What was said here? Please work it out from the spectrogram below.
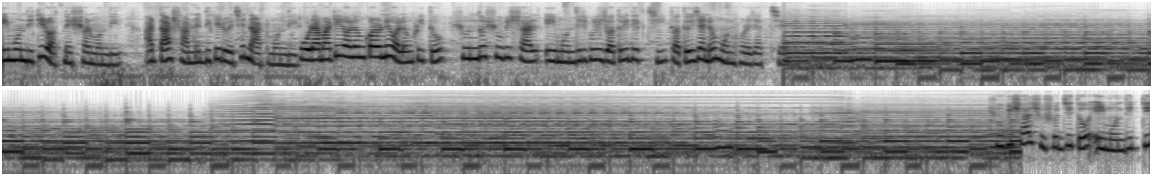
এই মন্দিরটি রত্নেশ্বর মন্দির, আর তার সামনের দিকে রয়েছে নাট মন্দির। পোড়ামাটির অলঙ্করণে অলঙ্কৃত, সুন্দর সুবিশাল এই মন্দিরগুলি যতই দেখছি, ততই যেন মন ভরে যাচ্ছে। সুবিশাল সুসজ্জিত এই মন্দিরটি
